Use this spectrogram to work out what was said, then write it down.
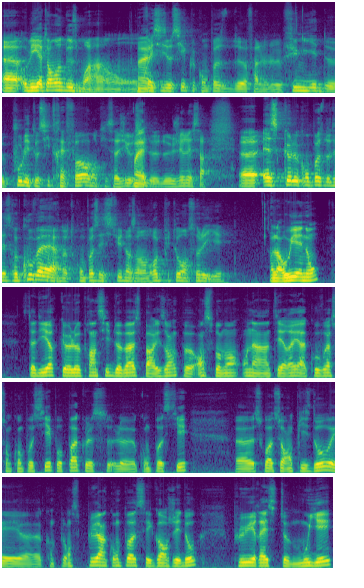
Euh, obligatoirement 12 mois. hein. On, Ouais. précise aussi que le compost de, enfin le, le fumier de poule est aussi très fort, donc il s'agit aussi Ouais. de, de gérer ça. Euh, Est-ce que le compost doit être couvert? Notre compost est situé dans un endroit plutôt ensoleillé. Alors oui et non. C'est-à-dire que le principe de base, par exemple, en ce moment, on a intérêt à couvrir son compostier pour pas que le, compostier euh, soit, se remplisse d'eau et euh, plus un compost est gorgé d'eau, plus il reste mouillé,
